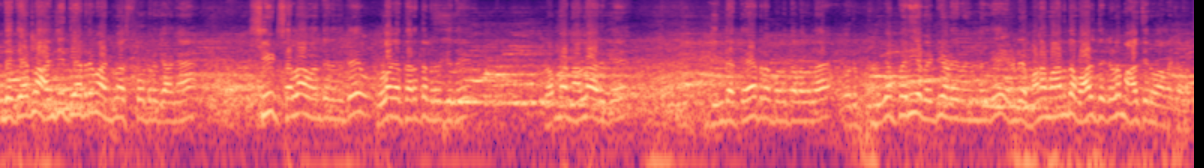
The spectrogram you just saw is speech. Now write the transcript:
இந்த தேட்டரில் அஞ்சு தேட்டருமே அட்வான்ஸ் போட்டிருக்காங்க. சீட்ஸ் எல்லாம் வந்து இருந்துட்டு உலக தரத்தில் இருக்குது. ரொம்ப நல்லா இருக்குது இந்த தியேட்டரை பொறுத்தளவில் ஒரு மிகப்பெரிய வெற்றி அடைவதற்கு என்னுடைய மனமார்ந்த வாழ்த்துக்களும் ஆசீர்வாதங்களும்.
